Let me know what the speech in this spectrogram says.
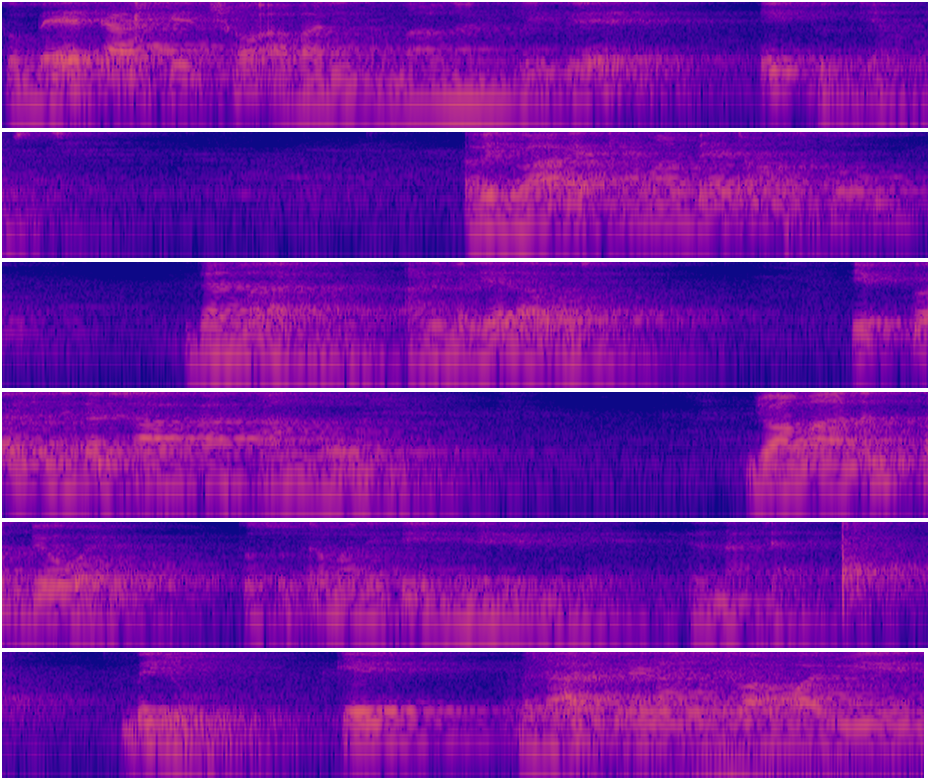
તો બે, ચાર કે છ આવવાની સંભાવના કેટલી છે? એક તૃતીયાંશ છે. હવે જો આ વ્યાખ્યામાં બે ત્રણ વસ્તુ ધ્યાનમાં રાખવાની, આની મર્યાદાઓ છે. એક તો એનો નિદર્શાવકાશ શાંત હોવો જોઈએ. જો આમાં અનંત સભ્યો હોય, તો સૂત્રમાં નીચે ઇન્ફિનિટિવ જાય એટલે ના ચાલે. બીજું કે બધા જ પરિણામો એવા હોવા જોઈએ?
